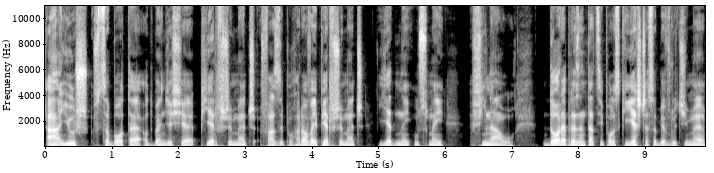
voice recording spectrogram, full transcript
a już w sobotę odbędzie się pierwszy mecz fazy pucharowej, pierwszy mecz 1-8 finału. Do reprezentacji Polski jeszcze sobie wrócimy,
